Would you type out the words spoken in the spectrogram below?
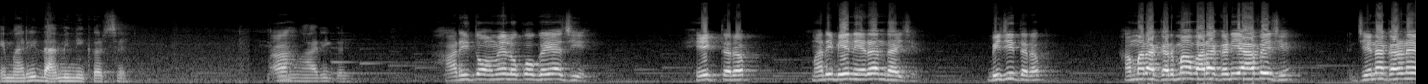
એ મારી દામિની કરશે આ હું. હારી ગઈ. હારી તો અમે લોકો ગયા છીએ. એક તરફ મારી બેન હેરાન થાય છે. બીજી તરફ અમારા ઘરમાં વારા ઘડી આવે છે જેના કારણે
